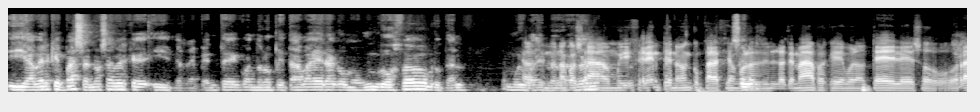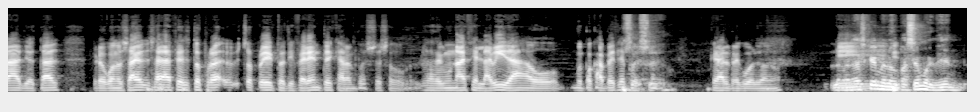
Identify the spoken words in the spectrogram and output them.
y a ver qué pasa, ¿no? Sabes que. Y de repente cuando lo petaba era como un gozo brutal. Muy Claro, una verdad. cosa muy diferente, ¿no? En comparación Sí. con los, los demás, porque, bueno, teles o radio y tal. Pero cuando sa- sa- haces estos, pro- estos proyectos diferentes, que pues eso, los haces una vez en la vida o muy pocas veces, Sí, pues sí. queda el recuerdo, ¿no? La Y- verdad es que me lo pasé muy bien.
